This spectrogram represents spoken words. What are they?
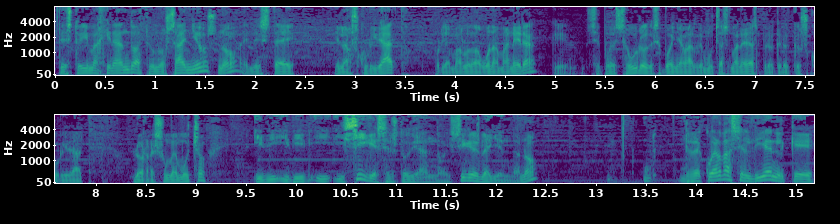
te estoy imaginando hace unos años, ¿no? En este, en la oscuridad, por llamarlo de alguna manera, que se puede, seguro que se puede llamar de muchas maneras, pero creo que oscuridad lo resume mucho, y, y, y- sigues estudiando, y sigues leyendo, ¿no? ¿Recuerdas el día en el que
